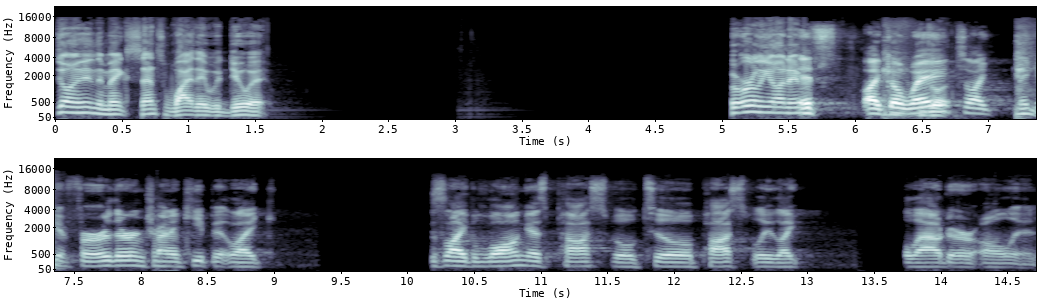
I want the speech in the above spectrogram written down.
the only thing that makes sense why they would do it. So early on, M- It's like a way to like make it further and trying to keep it like as like long as possible till possibly like allowed or all in.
